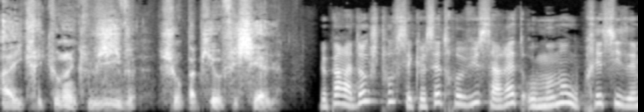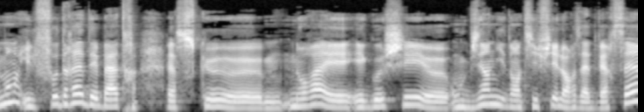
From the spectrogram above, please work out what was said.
à écriture inclusive sur papier officiel. Le paradoxe, je trouve, c'est que cette revue s'arrête au moment où précisément il faudrait débattre, parce que euh, Nora et, Gaucher euh, ont bien identifié leurs adversaires.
